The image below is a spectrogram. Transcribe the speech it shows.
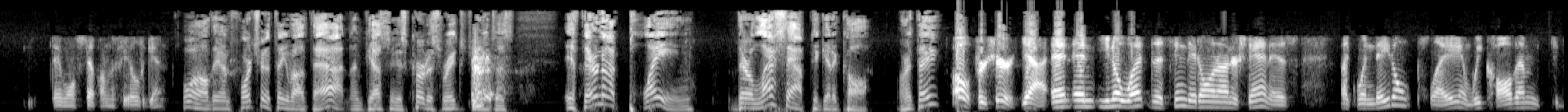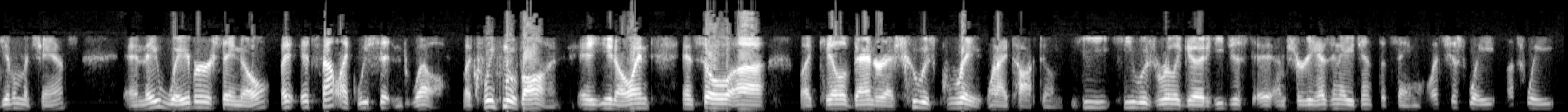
they won't step on the field again. Well, the unfortunate thing about that, and I'm guessing, is Kurtiss Riggs joins us. If they're not playing, they're less apt to get a call, aren't they? Oh, for sure, yeah. And and you know what? The thing they don't understand is like when they don't play and we call them to give them a chance and they waver or say no, it, it's not like we sit and dwell. Like we move on, eh, you know, and, and so, uh, like Caleb Vander who was great when I talked to him. He, he was really good. He just, eh, I'm sure he has an agent that's saying, let's just wait, let's wait.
